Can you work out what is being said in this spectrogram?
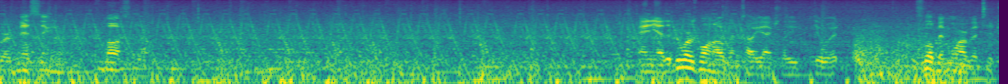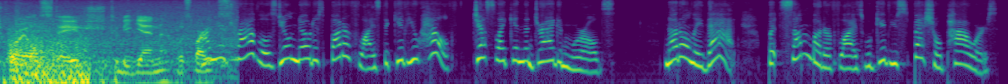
We're missing most of them. And yeah, the doors won't open until you actually do it. It's a little bit more of a tutorial stage to begin with On your Sparx. travels, you'll notice butterflies that give you health, just like in the dragon worlds. Not only that, but some butterflies will give you special powers,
